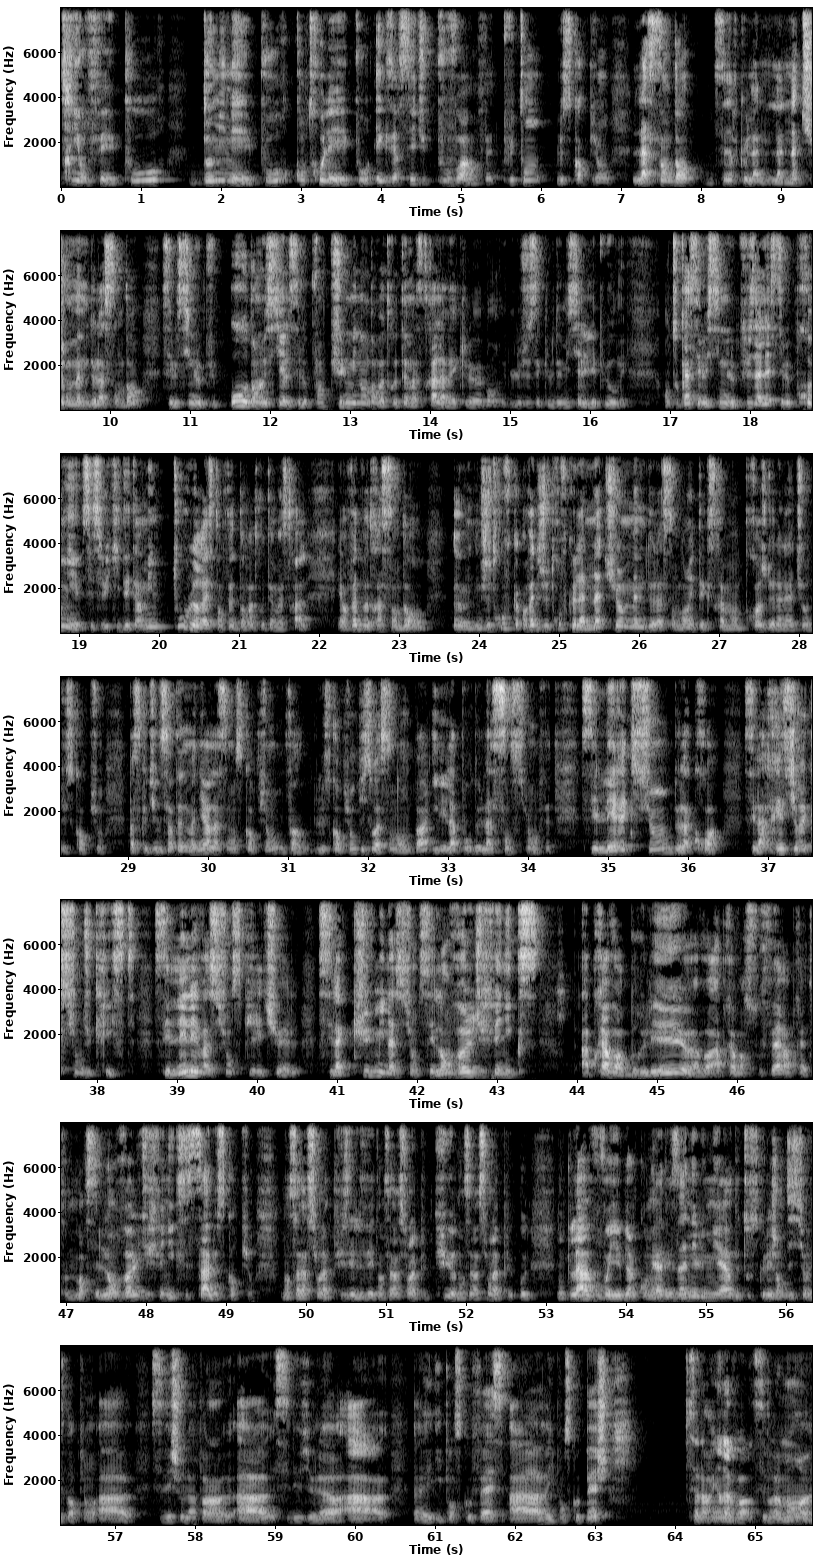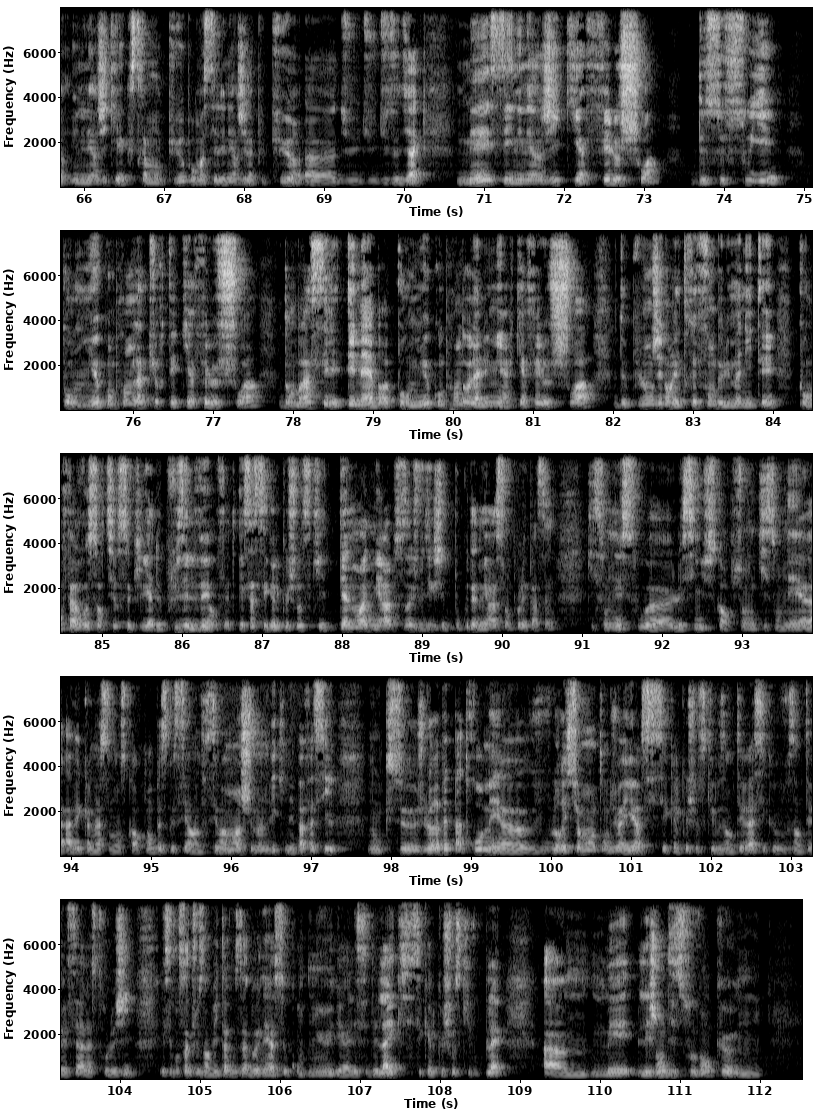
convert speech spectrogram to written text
triompher, pour dominer, pour contrôler, pour exercer du pouvoir en fait. Pluton, le scorpion, l'ascendant, c'est-à-dire que la, nature même de l'ascendant, c'est le signe le plus haut dans le ciel, c'est le point culminant dans votre thème astral avec le... Bon, je sais que le demi-ciel il est plus haut, mais en tout cas c'est le signe le plus à l'est, c'est le premier, c'est celui qui détermine tout le reste en fait dans votre thème astral. Et en fait votre ascendant, euh, je trouve que, en fait, je trouve que la nature même de l'ascendant est extrêmement proche de la nature du scorpion. Parce que d'une certaine manière, l'ascendant scorpion, enfin, le scorpion, qu'il soit ascendant ou pas, il est là pour de l'ascension, en fait. C'est l'érection de la croix. C'est la résurrection du Christ. C'est l'élévation spirituelle. C'est la culmination. C'est l'envol du phénix après avoir brûlé, euh, avoir, après avoir souffert, après être mort, c'est l'envol du phénix. C'est ça le scorpion, dans sa version la plus élevée, dans sa version la plus pure, dans sa version la plus haute. Donc là, vous voyez bien qu'on est à des années-lumière de tout ce que les gens disent sur les scorpions. Ah, euh, c'est des chauds lapins. Euh, ah, c'est des violeurs. Ah, ils pensent qu'aux fesses. Ah, ils pensent qu'aux pêches. Ça n'a rien à voir. C'est vraiment une énergie qui est extrêmement pure. Pour moi, c'est l'énergie la plus pure du, du, du zodiaque. Mais c'est une énergie qui a fait le choix de se souiller pour mieux comprendre la pureté, qui a fait le choix d'embrasser les ténèbres pour mieux comprendre la lumière, qui a fait le choix de plonger dans les tréfonds de l'humanité pour en faire ressortir ce qu'il y a de plus élevé en fait. Et ça c'est quelque chose qui est tellement admirable, c'est ça que je vous dis que j'ai beaucoup d'admiration pour les personnes qui sont nées sous euh, le signe du scorpion, qui sont nées euh, avec un ascendant scorpion, parce que c'est vraiment un chemin de vie qui n'est pas facile. Donc ce, je le répète pas trop, mais euh, vous l'aurez sûrement entendu ailleurs si c'est quelque chose qui vous intéresse et que vous vous intéressez à l'astrologie. Et c'est pour ça que je vous invite à vous abonner à ce contenu et à laisser des likes si c'est quelque chose qui vous plaît. mais les gens disent souvent que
